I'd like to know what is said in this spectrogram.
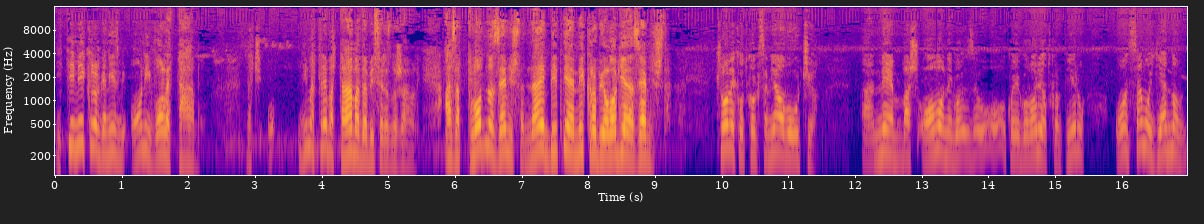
i ti mikroorganizmi, oni vole tamu. Znači, njima treba tama da bi se razmnožavali. A za plodno zemljišta najbitnija je mikrobiologija zemljišta. Čovek od kog sam ja ovo učio, a ne baš ovo, nego koji je govorio o krompiru, on samo jednom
